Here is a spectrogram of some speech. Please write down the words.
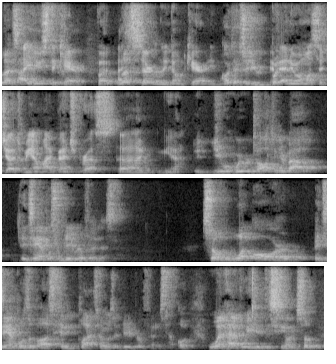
let's. I used to care, but I Let's- certainly don't care anymore. Okay, so you if but anyone wants to judge me on my bench press, uh, yeah, you we were talking about examples from Gabriele Fitness. So what are examples of us hitting plateaus at Gabriele Fitness? Oh, When have we hit the ceiling? So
